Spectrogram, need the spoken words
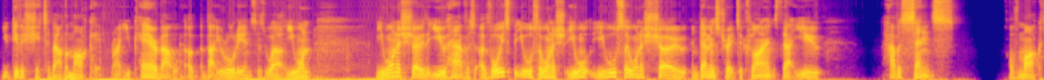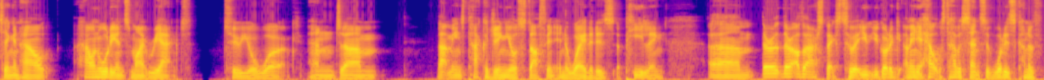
you give a shit about the market, right? You care about about your audience as well. You want you want to show that you have a, voice, but you also want to you you also want to show and demonstrate to clients that you have a sense of marketing and how how an audience might react to your work, and um, that means packaging your stuff in, in a way that is appealing. Um, there are there are other aspects to it. You you got to. I mean, it helps to have a sense of what is kind of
